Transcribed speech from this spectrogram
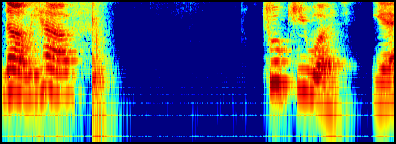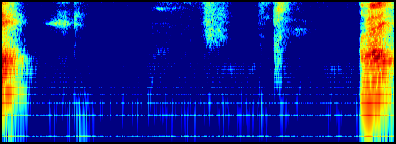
Now we have two keywords here All right.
